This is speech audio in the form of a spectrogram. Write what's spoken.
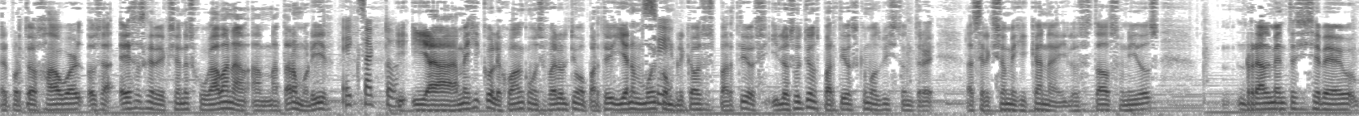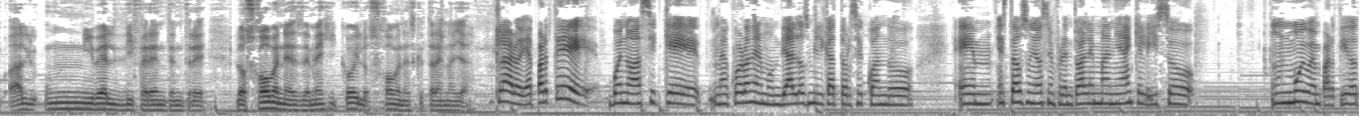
El portero Howard, o sea, esas selecciones jugaban a, a matar o morir. Exacto. Y, y a México le juegan como si fuera el último partido y eran muy Sí. complicados esos partidos. Y los últimos partidos que hemos visto entre la selección mexicana y los Estados Unidos, realmente sí se ve un nivel diferente entre los jóvenes de México y los jóvenes que traen allá. Claro, y aparte, bueno, así que me acuerdo en el Mundial 2014 cuando em, Estados Unidos se enfrentó a Alemania, que le hizo un muy buen partido.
